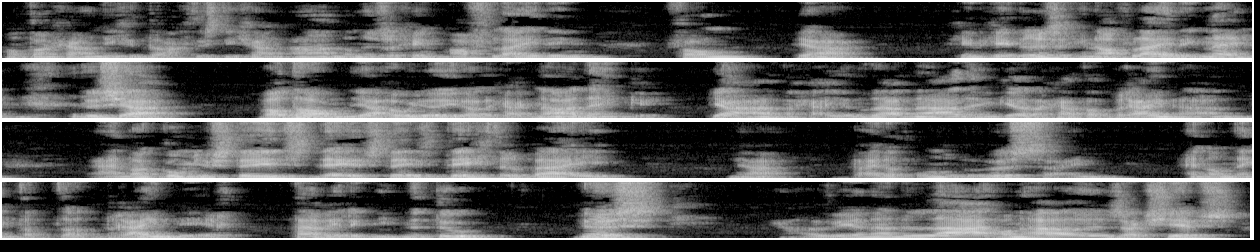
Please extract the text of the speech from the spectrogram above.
Want dan gaan die gedachten die gaan aan. Dan is er geen afleiding van, ja, geen, er is er geen afleiding. Nee. Dus ja, wat dan? Ja, oh jee, dan ga ik nadenken. Ja, dan ga je inderdaad nadenken. Ja, dan gaat dat brein aan. En dan kom je steeds, steeds dichter bij, ja, bij dat onderbewustzijn. En dan denkt dat, dat brein weer, daar wil ik niet naartoe. Dus gaan we weer naar de la een zak chips.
